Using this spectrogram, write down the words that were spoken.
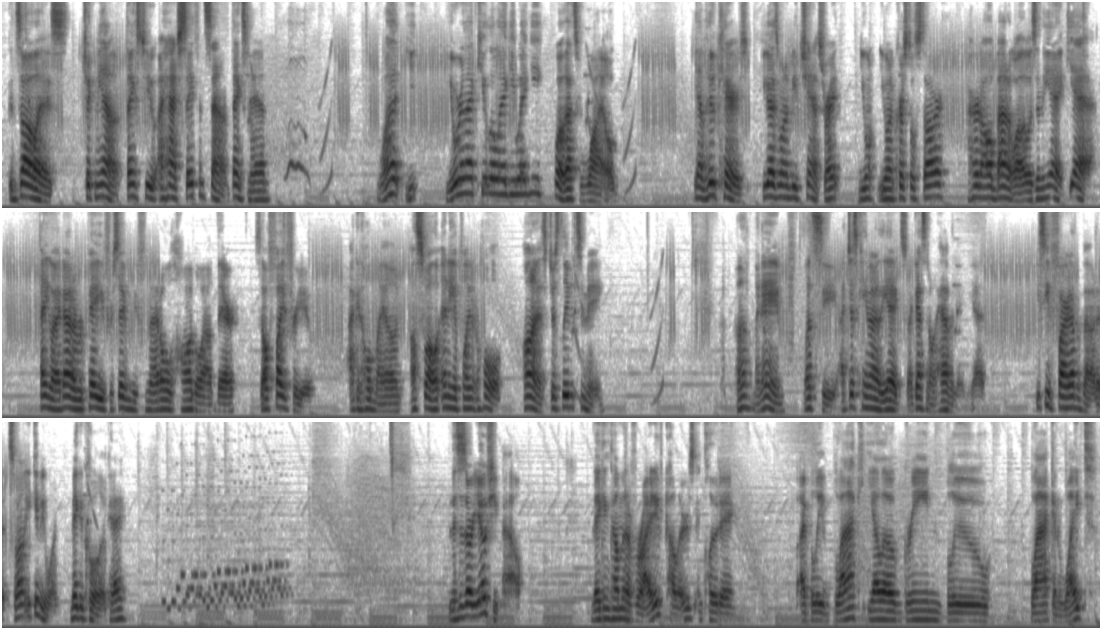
Gonzales, check me out. Thanks to you, I hatched safe and sound. Thanks, man. What? You, you were in that cute little eggy waggy? Whoa, that's wild. Yeah, but who cares? You guys want to be champs, right? You want you want a crystal star? I heard all about it while I was in the egg. Yeah. Anyway, I gotta repay you for saving me from that old hoggle out there, so I'll fight for you. I can hold my own. I'll swallow any opponent whole. Honest, just leave it to me. Huh? My name? Let's see. I just came out of the egg, so I guess I don't have a name yet. You seem fired up about it, so why don't you give me one? Make it cool, okay? This is our Yoshi pal. They can come in a variety of colors, including, I believe, black, yellow, green, blue, black, and white.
